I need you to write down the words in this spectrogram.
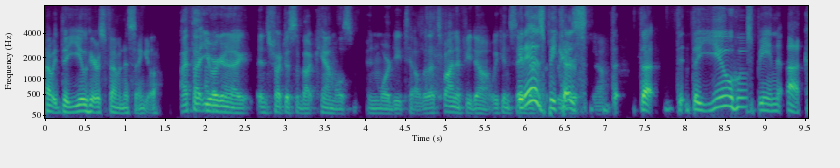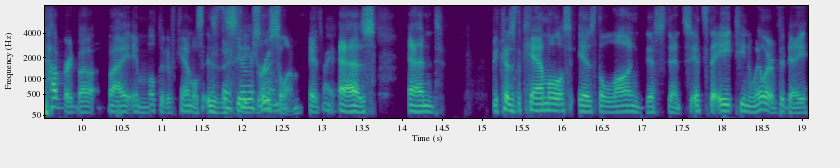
I mean, the you here is feminine singular. I thought you were going to instruct us about camels in more detail, but that's fine if you don't. We can say It is because the, the, the- the you who's being uh, covered by, by a multitude of camels is the Is city Jerusalem. Jerusalem. It Right. as, and because the camels is the long distance, it's the 18 wheeler of the day.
